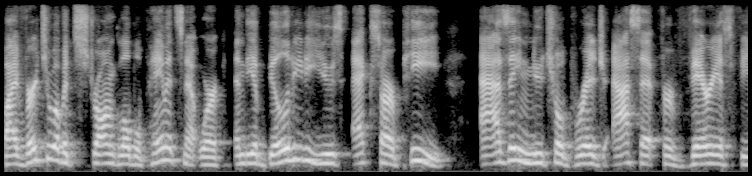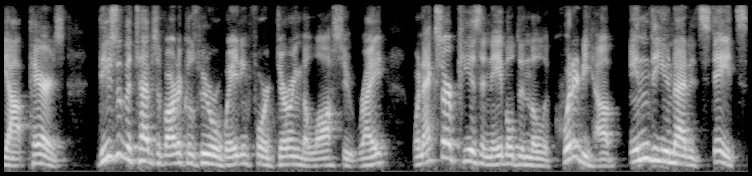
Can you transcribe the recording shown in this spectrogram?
by virtue of its strong global payments network and the ability to use XRP as a neutral bridge asset for various fiat pairs. These are the types of articles we were waiting for during the lawsuit, right? When XRP is enabled in the liquidity hub in the United States,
